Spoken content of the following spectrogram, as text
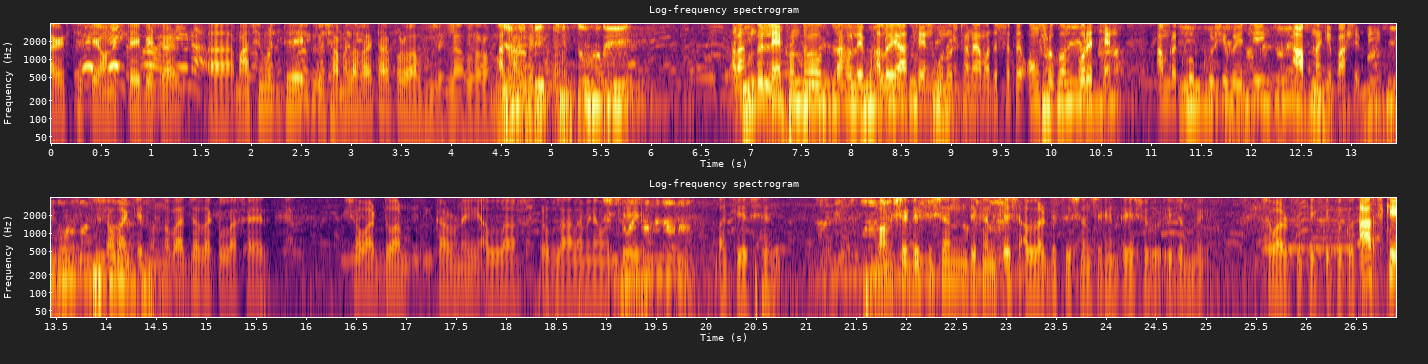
আগের থেকে অনেকটাই বেটার মাঝে মধ্যে একটু ঝামেলা হয় তারপরেও আলহামদুলিল্লাহ আল্লাহ রহমান আলহামদুলিল্লাহ এখন তো তাহলে ভালোই আছেন। অনুষ্ঠানে আমাদের সাথে অংশগ্রহণ করেছেন। আমরা খুব খুশি হয়েছি আপনাকে পাশে পেয়ে। সবাইকে ধন্যবাদ জাজাকাল্লাহ খায়ের। সবার দোয়ার কারণেই আল্লাহ রবুল্লা আলমিন আমাকে বাঁচিয়েছেন। মানুষের ডিসিশন যেখানে শেষ আল্লাহর ডিসিশন সেখান থেকে শুরু। এই জন্যই সবার প্রতি কৃতজ্ঞতা। আজকে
